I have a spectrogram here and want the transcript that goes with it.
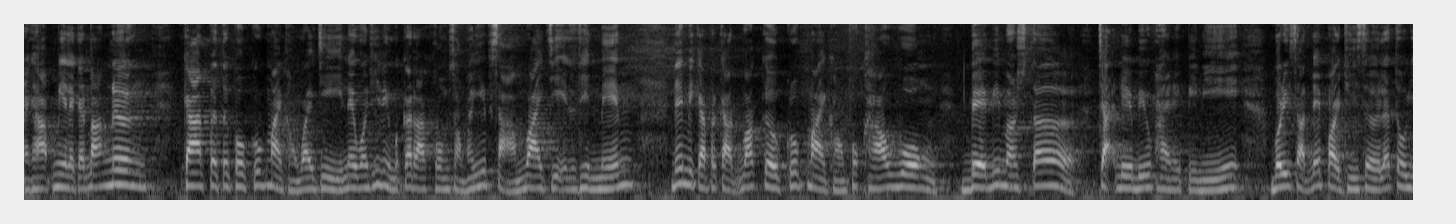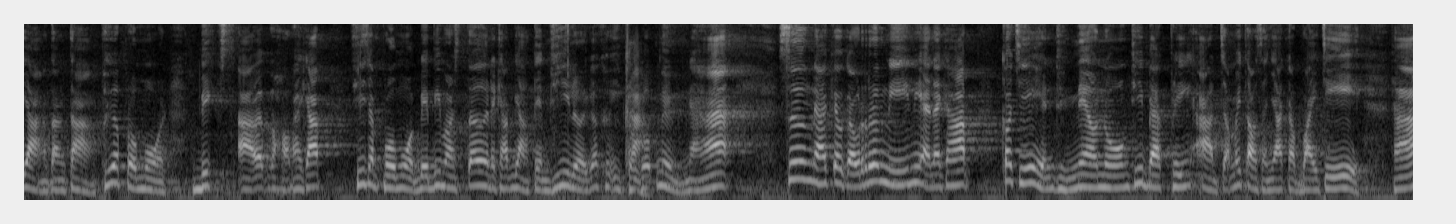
นะครับ มีอะไรกันบ้างหนึ่ง การเปิดตัวกรุ๊ปใหม่ของ YG ในวันที่ 1 มกราคม 2023 YG Entertainment ได้มีการประกาศว่าเกิร์ลกรุ๊ปใหม่ของพวกเขาวง Baby Monster จะเดบิวต์ภายในปีนี้ บริษัทได้ปล่อยทีเซอร์และตัวอย่างต่างๆ เพื่อโปรโมท Big อ่าขออภัยครับ ที่จะโปรโมท Baby Monster นะครับอย่างเต็มที่เลยก็คืออีกครับกรุ๊ปหนึ่งนะฮะ ซึ่งนะเกี่ยวกับเรื่องนี้เนี่ยนะครับก็ชี้เห็นถึงแนวโน้มที่ Blackpink อาจจะไม่ต่อสัญญากับ YG นะ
